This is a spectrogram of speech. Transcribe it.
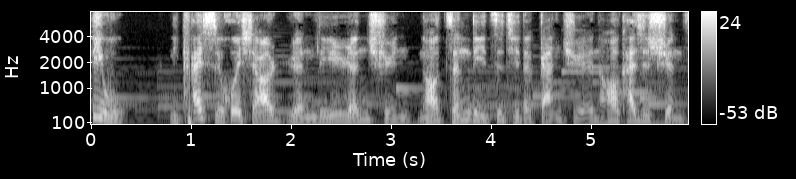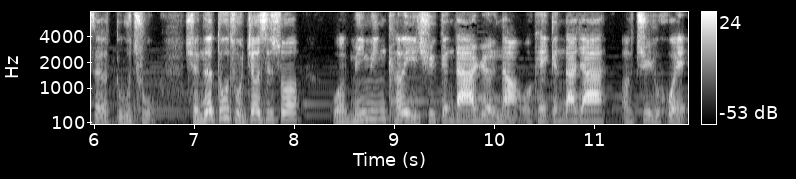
第五，你开始会想要远离人群，然后整理自己的感觉，然后开始选择独处。选择独处就是说我明明可以去跟大家热闹，我可以跟大家呃聚会，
